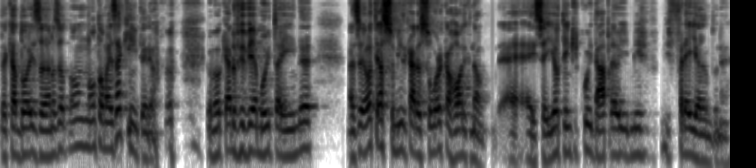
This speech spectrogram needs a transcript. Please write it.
daqui a dois anos eu não, não tô mais aqui, entendeu? Como eu quero viver muito ainda, mas eu até assumido, cara, eu sou workaholic, não, é, é isso aí, eu tenho que cuidar para ir me, me, freando, né?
